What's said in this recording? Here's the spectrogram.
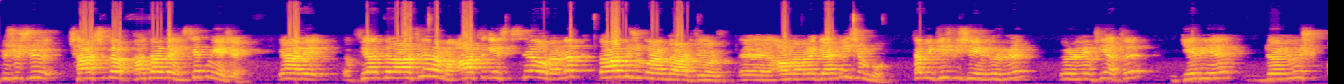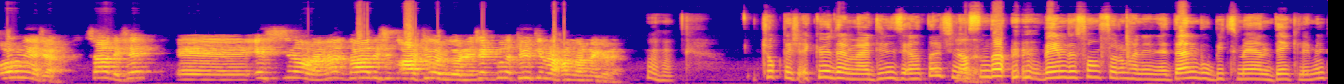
düşüşü çarşıda, pazarda hissetmeyecek. Yani fiyatları artıyor ama artık eskisine oranla daha düşük oranda artıyor e, anlamına geldiği için bu. Tabii ki hiçbir şeyin ürünü, ürünün fiyatı geriye dönmüş olmayacak. Sadece e, eskisine oranla daha düşük artıyor görünecek. Bu da TÜİK'in rakamlarına göre. Hı hı. Çok teşekkür ederim verdiğiniz yanıtlar için. Rica Aslında benim de son sorum hani neden bu bitmeyen denklemin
